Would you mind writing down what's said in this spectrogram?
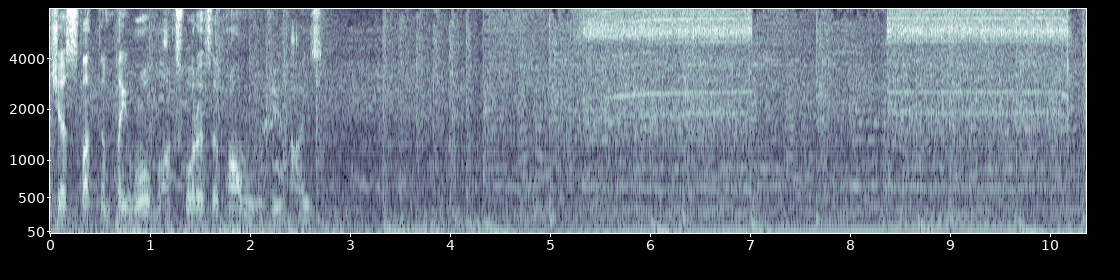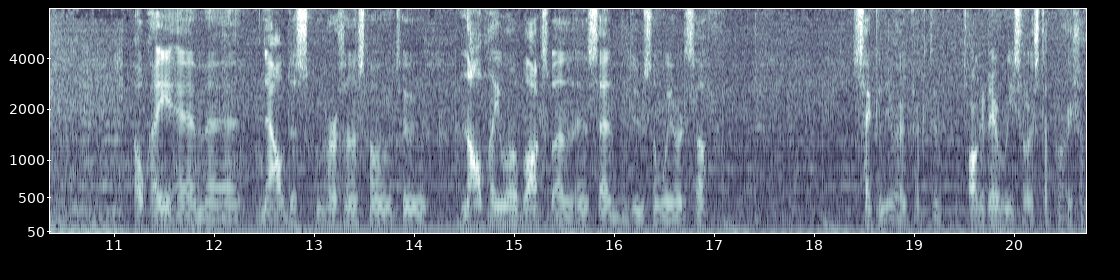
Just let them play Roblox, what is the problem with you guys? Okay, um, uh, now this person is going to not play Roblox, but instead do some weird stuff. Secondary objective, targeted resource separation.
